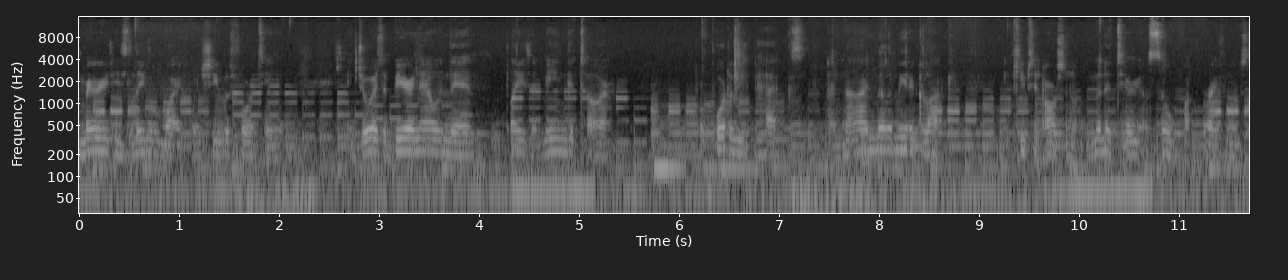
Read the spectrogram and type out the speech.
married his legal wife when she was 14, enjoys a beer now and then, plays a mean guitar, reportedly packs a 9mm Glock, and keeps an arsenal of military assault rifles,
